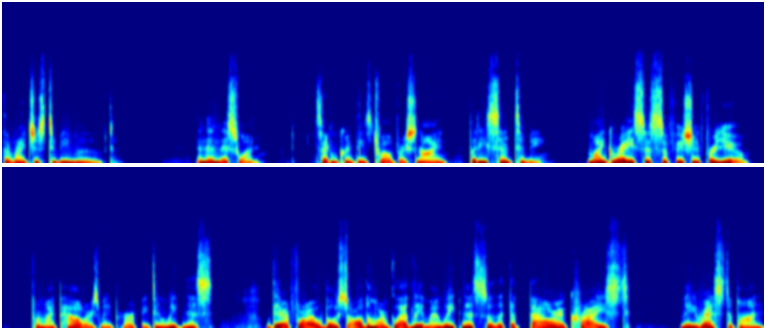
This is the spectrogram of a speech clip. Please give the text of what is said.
the righteous to be moved. And then this one, 2 Corinthians 12, verse 9. But he said to me, My grace is sufficient for you, for my power is made perfect in weakness. Therefore, I will boast all the more gladly of my weakness, so that the power of Christ may rest upon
